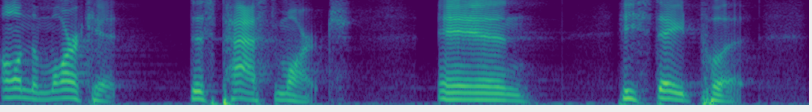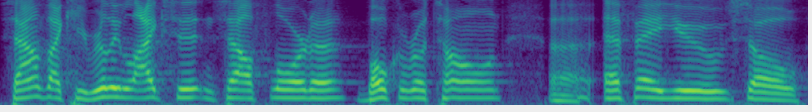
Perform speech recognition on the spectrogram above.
on the market this past March, and he stayed put. Sounds like he really likes it in South Florida, Boca Raton uh, FAU. So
